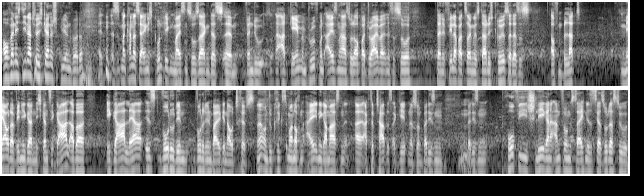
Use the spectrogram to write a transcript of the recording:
auch wenn ich die natürlich gerne spielen würde. Ist, man kann das ja eigentlich grundlegend meistens so sagen, dass ähm, wenn du so eine Art Game Improvement Eisen hast oder auch bei Driver, dann ist es so, deine Fehlerverzeugung ist dadurch größer, dass es auf dem Blatt mehr oder weniger nicht ganz egal, aber egaler ist, wo du den, wo du den Ball genau triffst. Ne? Und du kriegst immer noch ein einigermaßen äh, akzeptables Ergebnis. Und bei diesen, bei diesen Profischlägern, in Anführungszeichen, ist es ja so, dass du,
